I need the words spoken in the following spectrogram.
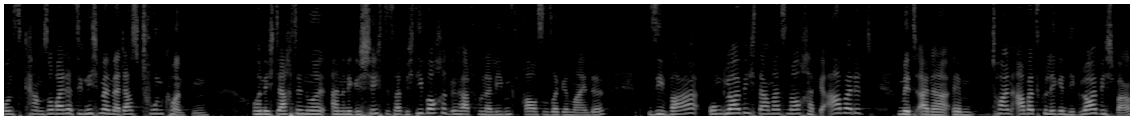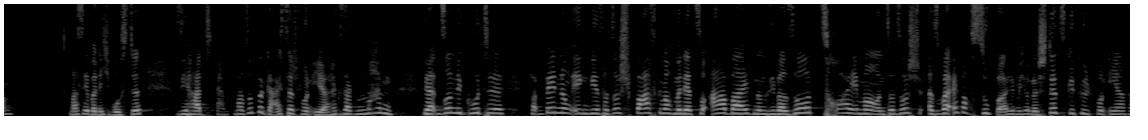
Und es kam so weit, dass sie nicht mehr, mehr das tun konnten. Und ich dachte nur an eine Geschichte, das habe ich die Woche gehört von einer lieben Frau aus unserer Gemeinde. Sie war ungläubig damals noch, hat gearbeitet mit einer ähm, tollen Arbeitskollegin, die gläubig war. Was sie aber nicht wusste, sie hat, war so begeistert von ihr, hat gesagt, Mann, wir hatten so eine gute Verbindung irgendwie, es hat so Spaß gemacht, mit ihr zu arbeiten und sie war so treu immer und so, also war einfach super. Ich habe mich unterstützt gefühlt von ihr.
